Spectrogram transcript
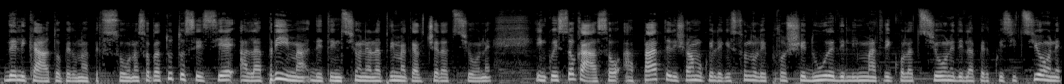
delicato per una persona, soprattutto se si è alla prima detenzione, alla prima carcerazione. In questo caso, a parte diciamo, quelle che sono le procedure dell'immatricolazione, della perquisizione,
